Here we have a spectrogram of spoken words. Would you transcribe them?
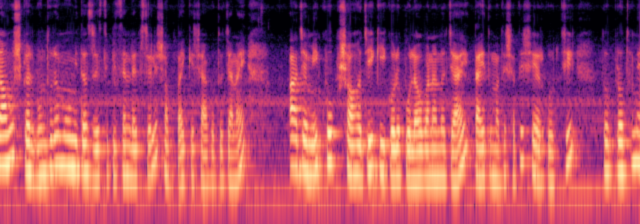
নমস্কার বন্ধুরা, মৌমিতাস রেসিপিস অ্যান্ড লাইফস্টাইলে সবাইকে স্বাগত জানাই। আজ আমি খুব সহজেই কি করে পোলাও বানানো যায় তাই তোমাদের সাথে শেয়ার করছি। তো প্রথমে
